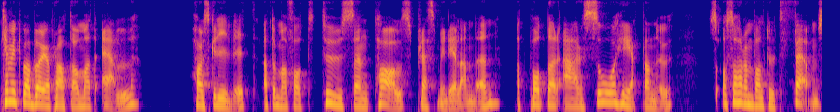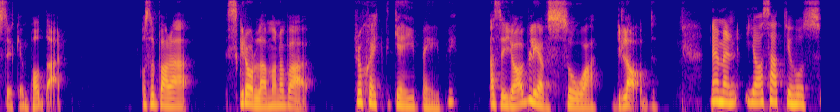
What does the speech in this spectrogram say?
kan vi inte bara börja prata om att L har skrivit att de har fått tusentals pressmeddelanden, att poddar är så heta nu. Och så har de valt ut fem stycken poddar. Och så bara scrollar man och bara, projekt Gay Baby. Alltså jag blev så glad. Nej, men jag satt ju hos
